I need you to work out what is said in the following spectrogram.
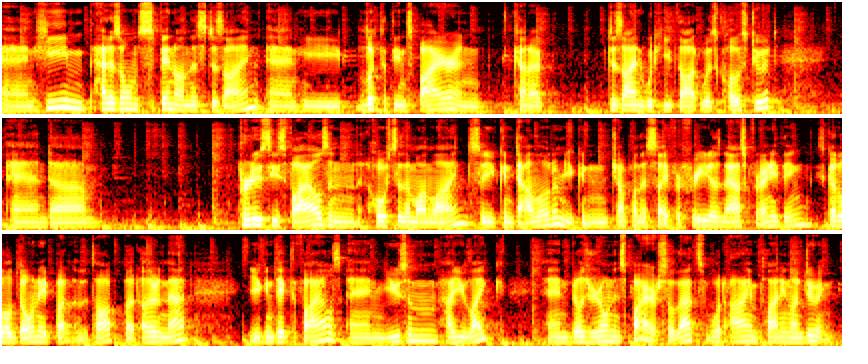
And he had his own spin on this design, and he looked at the Inspire and kind of designed what he thought was close to it, and um, produced these files and hosted them online. So you can download them, you can jump on the site for free, he doesn't ask for anything. He's got a little donate button at the top, but other than that, you can take the files and use them how you like and build your own Inspire. So that's what I'm planning on doing.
